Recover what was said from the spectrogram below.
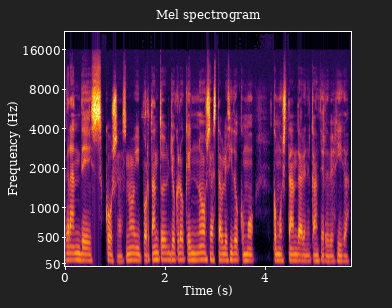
grandes cosas, ¿no? Y por tanto yo creo que no se ha establecido como, como estándar en el cáncer de vejiga.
